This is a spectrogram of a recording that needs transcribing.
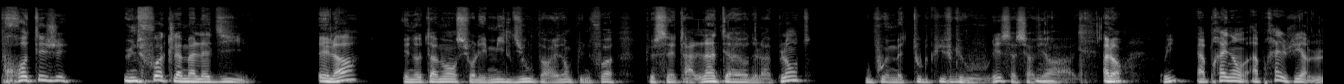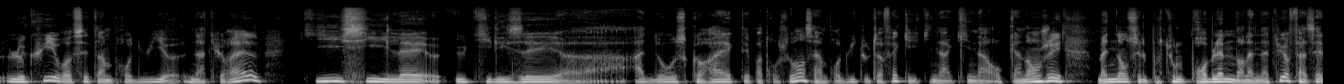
protéger. Une fois que la maladie est là, et notamment sur les mildiou, par exemple, une fois que c'est à l'intérieur de la plante, vous pouvez mettre tout le cuivre que vous voulez, ça servira. Alors, oui. Après, non, après, je veux dire, le cuivre, c'est un produit euh, naturel qui, s'il est euh, utilisé euh, à dose correcte et pas trop souvent, c'est un produit tout à fait qui, qui n'a aucun danger. Maintenant, c'est tout le problème dans la nature. Enfin, c'est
